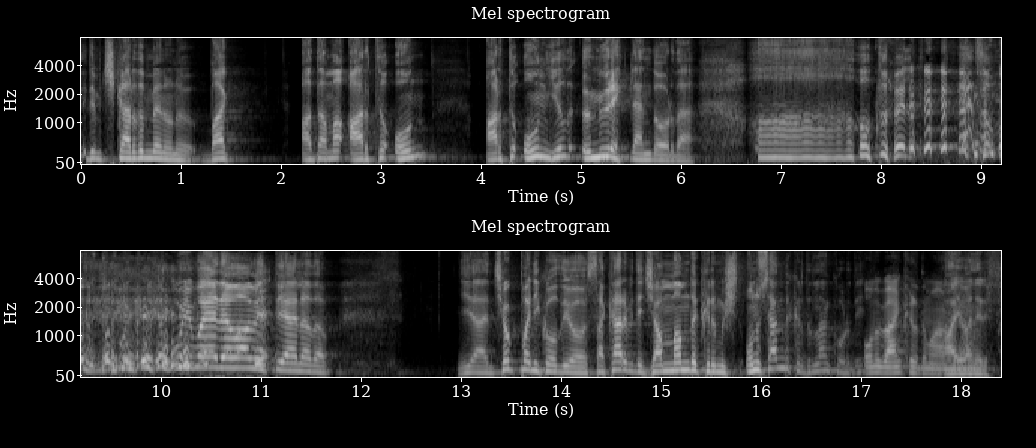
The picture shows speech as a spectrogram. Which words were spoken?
Dedim çıkardım ben onu. Bak adama artı 10 artı 10 yıl ömür eklendi orada. Aa, oldu böyle. Uyumaya devam etti yani adam. Yani çok panik oluyor. Sakar bir de cammam da kırmış. Onu sen mi kırdın lan Kordi? Onu ben kırdım abi. Hayvan ya. herif.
